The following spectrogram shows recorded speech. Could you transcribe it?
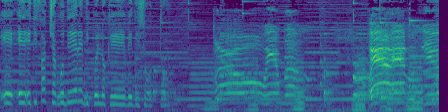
e, e, e ti faccia godere di quello che vedi sotto. Blow, blow, wherever you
